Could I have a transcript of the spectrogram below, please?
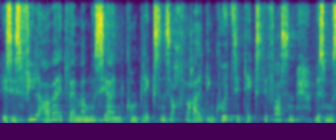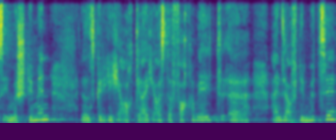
Es ist viel Arbeit, weil man muss ja einen komplexen Sachverhalt in kurze Texte fassen. Und das muss immer stimmen. Sonst kriege ich auch gleich aus der Fachwelt äh, eins auf die Mütze.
